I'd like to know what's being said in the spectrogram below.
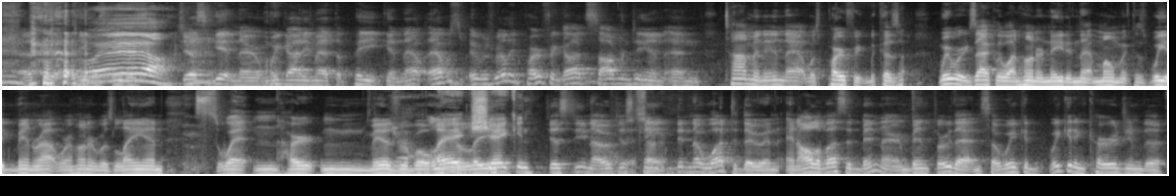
it. He was, he was Well. just getting there, and we got him at the peak, and that that was it was really perfect. God's sovereignty and and timing in that was perfect because we were exactly what Hunter needed in that moment because we had been right where Hunter was laying, sweating, hurting, miserable, wanting to Legs shaking. Just you know, just Yes, can't, didn't know what to do, and and all of us had been there and been through that, and so we could we could encourage him to.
